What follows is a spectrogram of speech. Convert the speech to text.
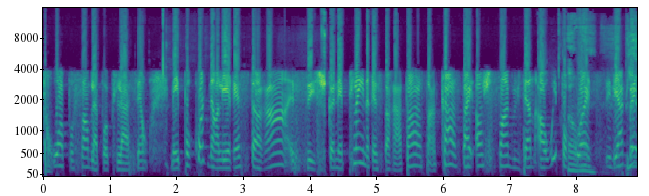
3% de la population. Mais pourquoi que dans les restaurants, c'est, je connais plein de restaurateurs, c'est un casse-tête. Ah, je suis sans gluten. Ah oui, pourquoi Ah ouais. cœliaque? Ben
